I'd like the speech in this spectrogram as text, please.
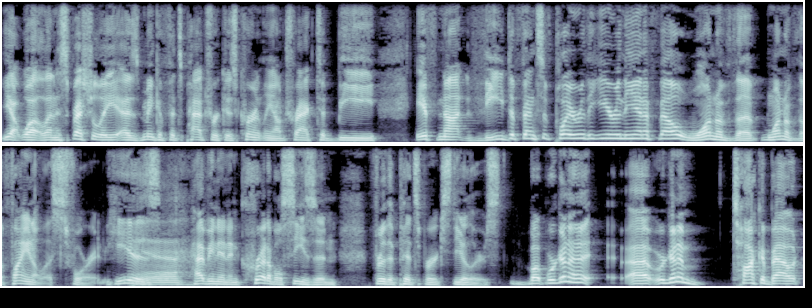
Yeah, well, and especially as Minkah Fitzpatrick is currently on track to be, if not the defensive player of the year in the NFL, one of the one of the finalists for it. He is Yeah. having an incredible season for the Pittsburgh Steelers. But we're gonna uh, we're gonna talk about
